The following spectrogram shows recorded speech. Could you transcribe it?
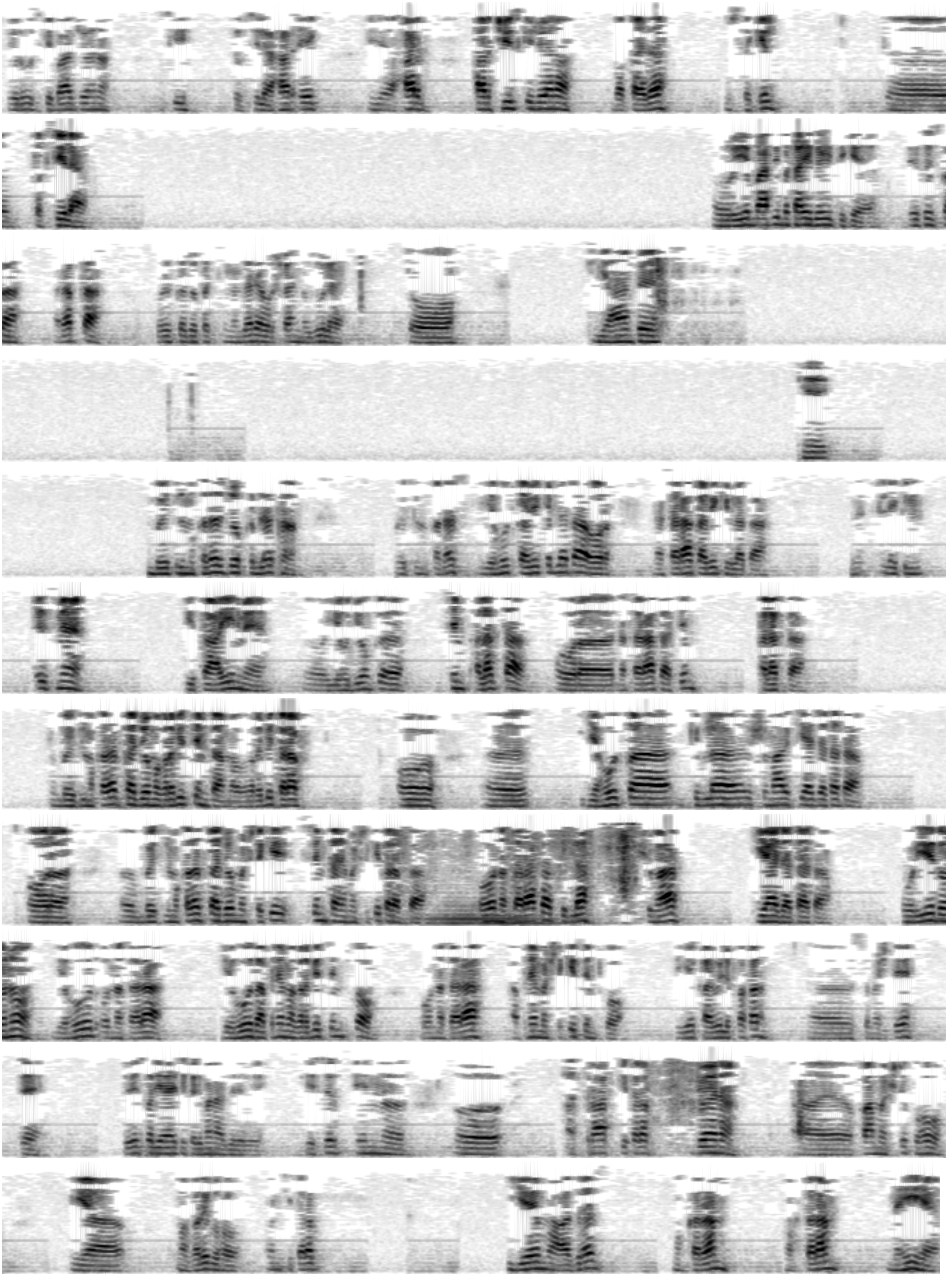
پھر اس کے بعد جو ہے نا، اس کی تفصیل ہے۔ ہر ایک ہر ہر چیز کی جو ہے نا، باقاعدہ مستقل تفصیل ہے۔ اور یہ بات بھی بتائی گئی تھی کہ اس کا ربطہ اور اس کا جو پس منظر ہے اور شان نزول ہے، تو یہاں پہ کہ بیت المقدس جو قبلہ تھا، بیت المقدس، یہود کا بھی قبلہ تھا اور نصرہ کا بھی قبلہ تھا۔ لیکن اس میں، کی تعین میں یہودیوں کا سمت الگ تھا اور نصرہ کا سمت الگ تھا۔ بیت المقدس کا جو مغربی سمت تھا، مغربی طرف۔ اور یہود کا قبلہ شمار کیا جاتا تھا۔ اور بیت المقدس کا جو مشرقی سمت ہے مشرقی طرف تھا۔ وہ نصرہ کا قبلہ شمار کیا جاتا تھا۔ اور یہ دونوں یہود اور نصرہ یہود اپنے مغربی سمت کو اور نصارہ اپنے مشرقی سمت کو یہ قابل فخر سمجھتے تھے۔ تو اس پر یہ آیت کریمہ نازل ہوئی کہ صرف ان اطراف کی طرف جو ہے نا خواہ مشرق ہو یا مغرب ہو، ان کی طرف یہ معزز مکرم، محترم نہیں ہے۔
